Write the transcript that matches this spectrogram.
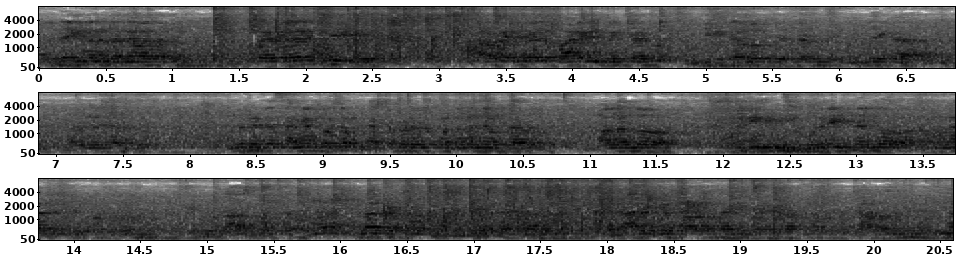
ప్రత్యేకమైన ధన్యవాదాలు. ముప్పై వేల నుంచి అరవై ఐదు వేల బాడీలు పెట్టాడు ఇది డెవలప్ చేశాడు మీకు ప్రత్యేక అభినందనలు. ఎందుకంటే సంఘం కోసం కష్టపడే కొంతమంది ఉంటారు. వాళ్ళల్లో ఒకటి ఒకటి ఇద్దరిలో అమర్నాథ్ రెడ్డి ఒకరు ఇప్పుడు రాష్ట్రం తరఫున జిల్లా తరఫున ఆరోగ్యం బాగుందని చాలా మంది ఉన్న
